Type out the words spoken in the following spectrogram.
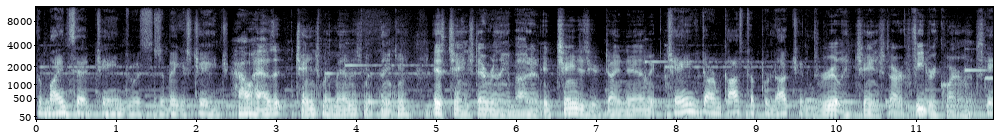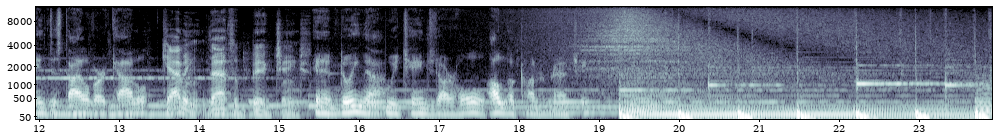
The mindset change was the biggest change. How has it changed my management thinking? It's changed everything about it. It changes your dynamic. Changed our cost of production. Really changed our feed requirements. Changed the style of our cattle. Calving, that's a big change. And in doing that, we changed our whole outlook on ranching.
